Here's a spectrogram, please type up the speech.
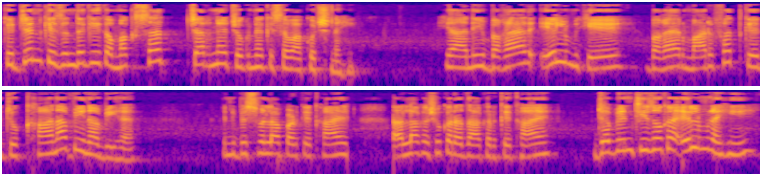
کہ جن کی زندگی کا مقصد چرنے چگنے کے سوا کچھ نہیں۔ یعنی بغیر علم کے، بغیر معرفت کے جو کھانا پینا بھی ہے یعنی بسم اللہ پڑھ کے کھائیں، اللہ کا شکر ادا کر کے کھائیں، جب ان چیزوں کا علم نہیں،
